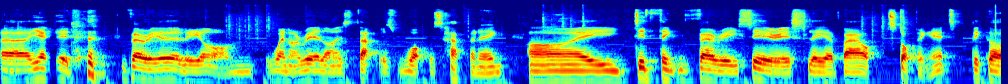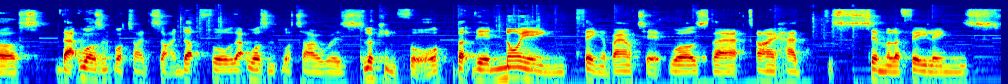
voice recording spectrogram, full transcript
uh, yeah, it did. Very early on, when I realised that was what was happening, I did think very seriously about stopping it because that wasn't what I'd signed up for. That wasn't what I was looking for. But the annoying thing about it was that I had similar feelings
